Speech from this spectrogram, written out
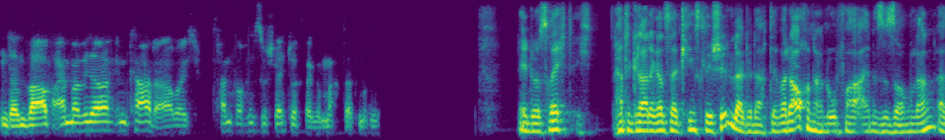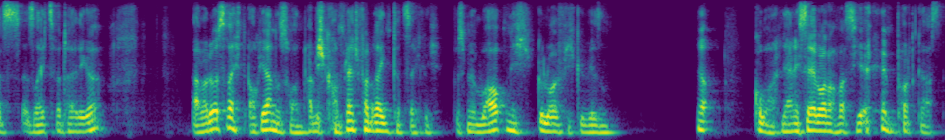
Und dann war er auf einmal wieder im Kader. Aber ich fand es auch nicht so schlecht, was er gemacht hat, muss ich Nee, du hast recht. Ich hatte gerade ganz an Kingsley Schindler gedacht. Der war da auch in Hannover eine Saison lang als, als Rechtsverteidiger. Aber du hast recht, auch Janis Horn. Habe ich komplett verdrängt tatsächlich. Ist mir überhaupt nicht geläufig gewesen. Ja, guck mal, lerne ich selber noch was hier im Podcast.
